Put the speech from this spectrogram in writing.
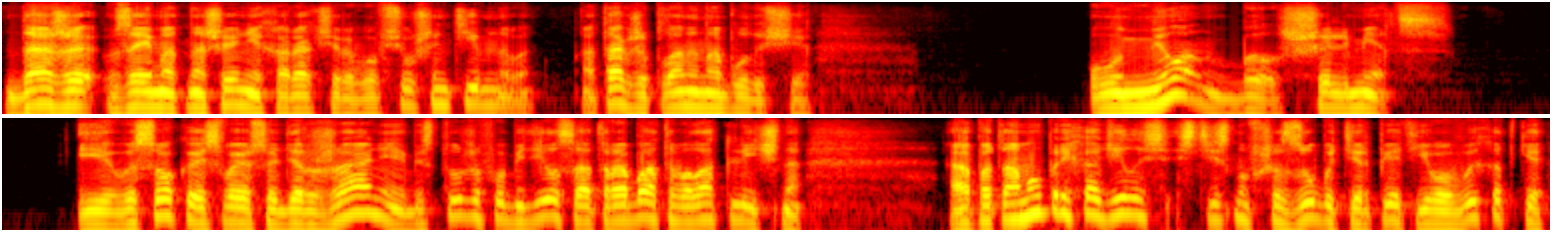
даже взаимоотношения характера вовсе уж интимного, а также планы на будущее. Умен был шельмец, и высокое свое содержание Бестужев убедился, отрабатывал отлично, а потому приходилось, стиснувши зубы, терпеть его выходки,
